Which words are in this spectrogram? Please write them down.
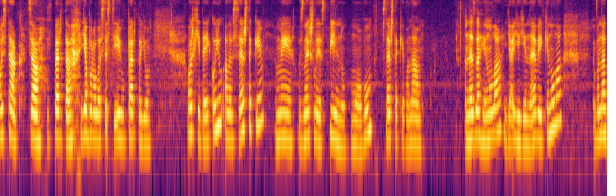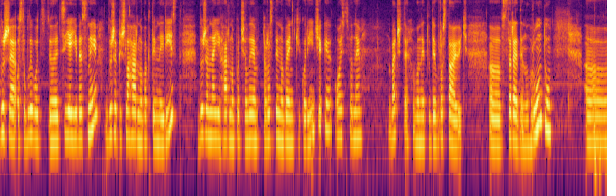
Ось так ця вперта, я боролася з цією впертою орхідейкою, але все ж таки ми знайшли спільну мову. Все ж таки вона не загинула, я її не викинула. Вона дуже, особливо цієї весни, дуже пішла гарно в активний ріст. Дуже в неї гарно почали рости новенькі корінчики. Ось вони. Бачите, вони туди вростають е, всередину ґрунту. Е,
